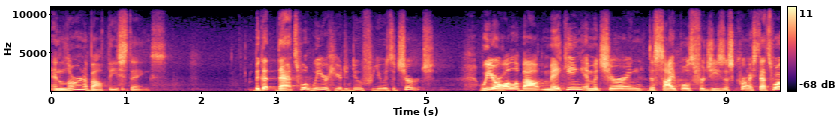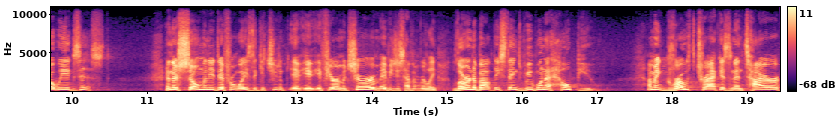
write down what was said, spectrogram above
and learn about these things. Because that's what we are here to do for you as a church. We are all about making and maturing disciples for Jesus Christ. That's why we exist. And there's so many different ways to get you to, if you're immature, maybe you just haven't really learned about these things, we want to help you. I mean, Growth Track is an entire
